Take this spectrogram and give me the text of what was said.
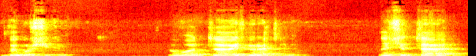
выборщиками, вот, избирателями. Значит, э,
